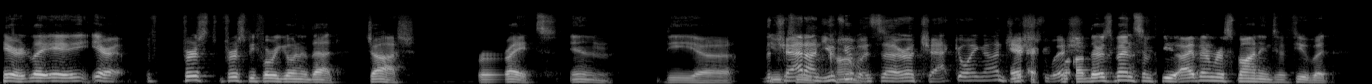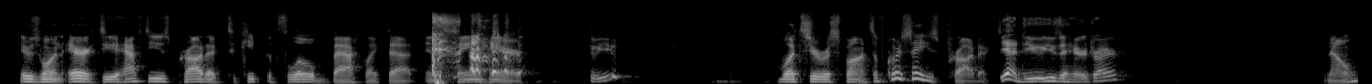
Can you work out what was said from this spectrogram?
here. like, eh, Here, first, first before we go into that, Josh writes in the uh, The chat on YouTube YouTube comments. is there a chat going on? Eric, well, there's been some few. I've been responding to a few, but here's one. Eric, do you have to use product to keep the flow back like that? Insane hair. Do you? What's your response? Of course, I use product. Yeah. Do you use a hair dryer? No,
